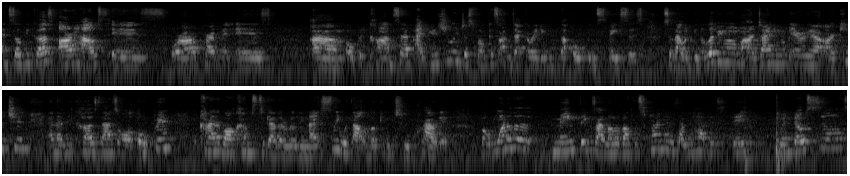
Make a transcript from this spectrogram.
And so because our house is, or our apartment is um, open concept, I usually just focus on decorating the open spaces. So that would be the living room, our dining room area, our kitchen, and then because that's all open, it kind of all comes together really nicely without looking too crowded. But one of the main things I love about this apartment is that we have these big window sills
